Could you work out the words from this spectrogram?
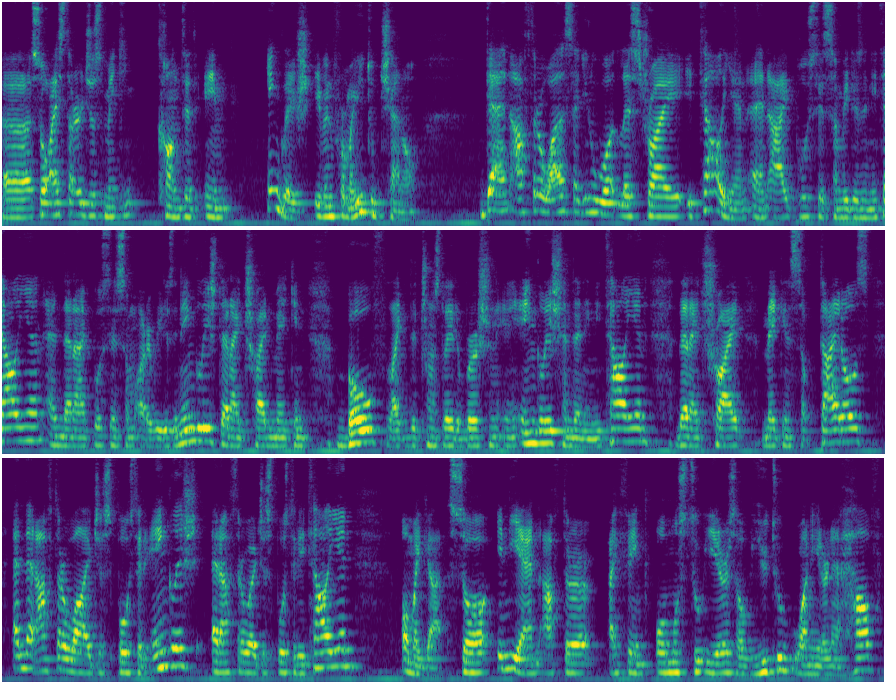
Uh, so I started just making content in English, even for my YouTube channel. Then after a while I said, you know what, let's try Italian. And I posted some videos in Italian and then I posted some other videos in English. Then I tried making both, like the translated version in English and then in Italian. Then I tried making subtitles. And then after a while I just posted English and after a while I just posted Italian. Oh my god. So in the end, after I think almost two years of YouTube, one year and a half,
